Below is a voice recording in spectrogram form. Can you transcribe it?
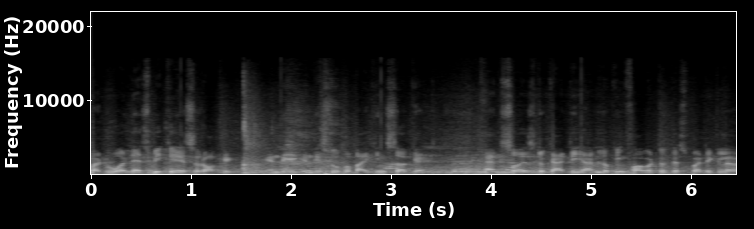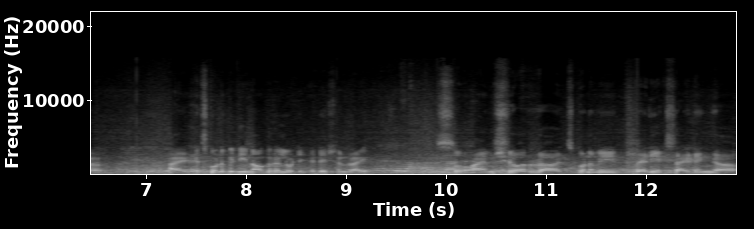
But World SBK is rocking in the in the super biking circuit, and so is Ducati. I'm looking forward to this particular. I, it's going to be the inaugural edition, right? So I'm sure uh, it's going to be very exciting uh,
